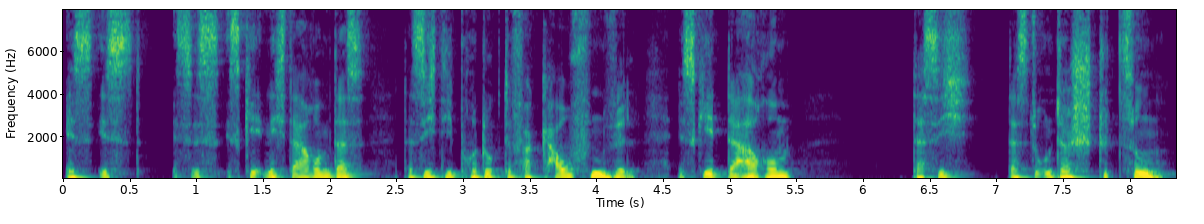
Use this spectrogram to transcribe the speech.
Es ist, es ist, es geht nicht darum, dass, dass ich die Produkte verkaufen will. Es geht darum, dass ich, dass du Unterstützung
